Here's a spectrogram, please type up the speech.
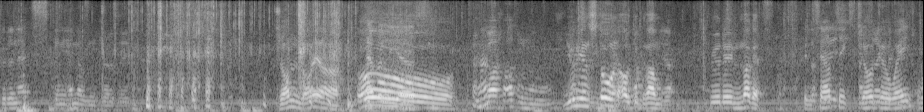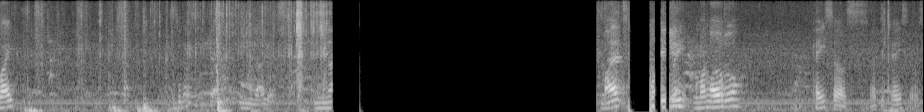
Für die Nets. Kenny Anderson Jersey. John Lawyer. Oh, hast. Julian Stone Autogramm Ja. für den Nuggets. Für die Celtics, Jojo White. Du das? Ja, die Nuggets. Miles Monroe, Auto. Pacers, hat die Pacers.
